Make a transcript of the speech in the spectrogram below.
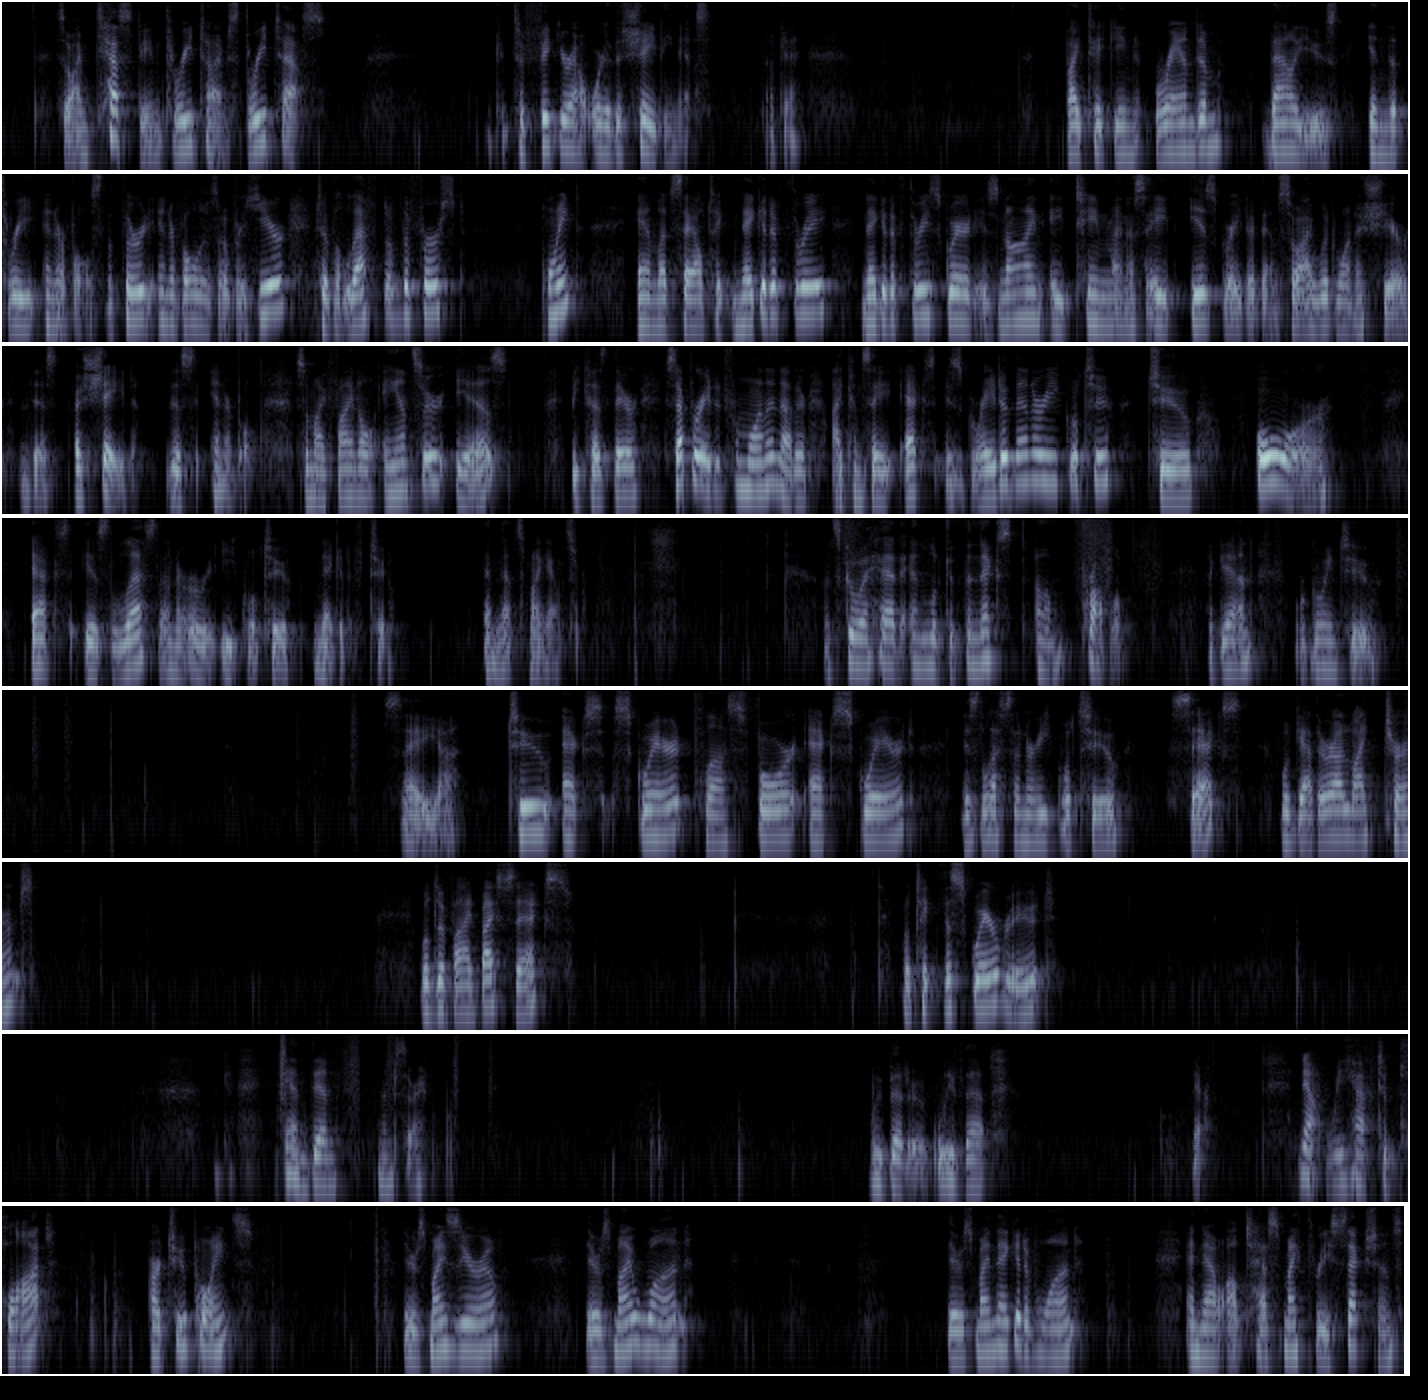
So I'm testing three times, three tests to figure out where the shading is. Okay by taking random values in the three intervals. The third interval is over here to the left of the first point, and let's say I'll take negative 3. Negative 3 squared is 9. 18 minus 8 is greater than, so I would want to share this, a shade this interval. So my final answer is because they're separated from one another, I can say x is greater than or equal to 2 or x is less than or equal to negative 2. And that's my answer. Let's go ahead and look at the next um, problem. Again, we're going to say uh, 2x squared plus 4x squared is less than or equal to 6. We'll gather our like terms. We'll divide by 6. We'll take the square root. Okay. And then, I'm sorry. We better leave that now we have to plot our two points. There's my zero. There's my one. There's my negative one. And now I'll test my three sections.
